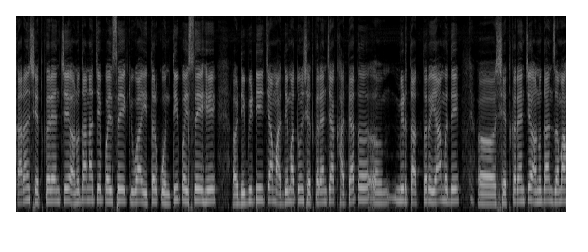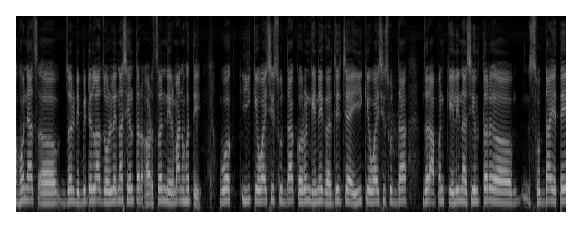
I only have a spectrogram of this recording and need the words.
कारण शेतकऱ्यांचे अनुदानाचे पैसे किंवा इतर कोणतेही पैसे हे डी बी टीच्या माध्यमातून शेतकऱ्यांच्या खात्यात मिळतात. तर यामध्ये शेतकऱ्यांचे अनुदान जमा होण्यास जर डी बी टीला जोडले नसेल तर अडचण निर्माण होते व ई के वाय सीसुद्धा करून घेणे गरजेचे आहे. ई के वाय सीसुद्धा जर आपण केली नसेल तर सुद्धा येथे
